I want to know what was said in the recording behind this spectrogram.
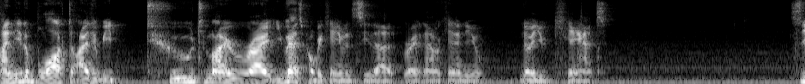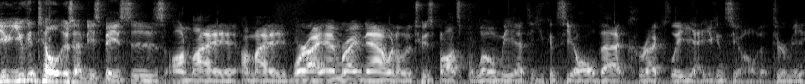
I need a block to either be two to my right. You guys probably can't even see that right now, can you? No, you can't. So you, you can tell there's empty spaces on my on my where I am right now and on the two spots below me. I think you can see all that correctly. Yeah, you can see all of it through me.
